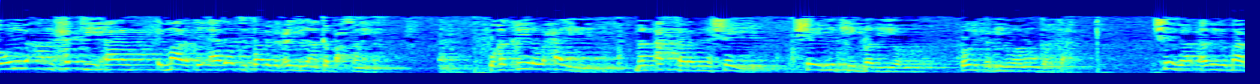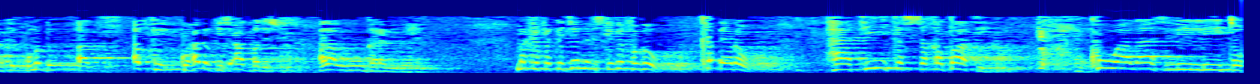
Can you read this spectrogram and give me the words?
oo weliba aanan xadkii aanan maaragtay aadaabtii taalibulcilmiga aan ka baxsanayn. Waqad qiila waxaa la yidhi man akara min ashay shay ninkii badiyo curifa bihi waa lagu gartaa. Shaygaa adiga maaragtay ummadda aad afkii ku hadalkiisa aad badiso adaa lagu garan weeyaan marka fatajanab iskaga fogow ka dheerow haatiika saqataati kuwaadaas liiliito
